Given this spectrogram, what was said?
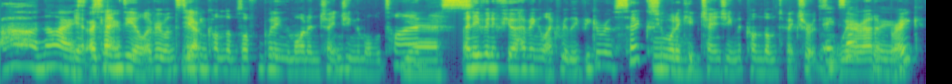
ah, nice. Yeah, okay. same deal. Everyone's Yep. taking condoms off and putting them on and changing them all the time. Yes. And even if you're having like really vigorous sex, you want to keep changing the condom to make sure it doesn't wear out and Mm. Break.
